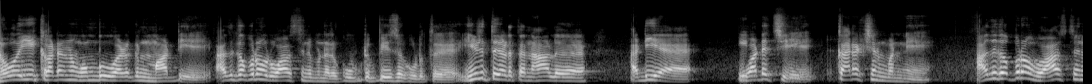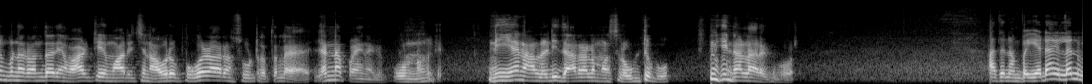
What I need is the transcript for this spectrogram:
நோய் கடன் வம்பு வழக்குன்னு மாட்டி அதுக்கப்புறம் ஒரு வாசு நிபுணரை கூப்பிட்டு பீஸை கொடுத்து இழுத்து எடுத்த நாலு அடியை உடைச்சி கரெக்ஷன் பண்ணி அதுக்கப்புறம் வாஸ்து நிபுணர் வந்தார் என் வாழ்க்கையை மாறிச்சுன்னு அவரை புகழாரம் சூட்டுறதுல என்ன பயனுக்கு ஒன்றும் நீ ஏன் நாலு அடி தாராள மனசுல விட்டு போ? நீ நல்லா இருக்க போற. அது நம்ம இடம் இல்லைன்னு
